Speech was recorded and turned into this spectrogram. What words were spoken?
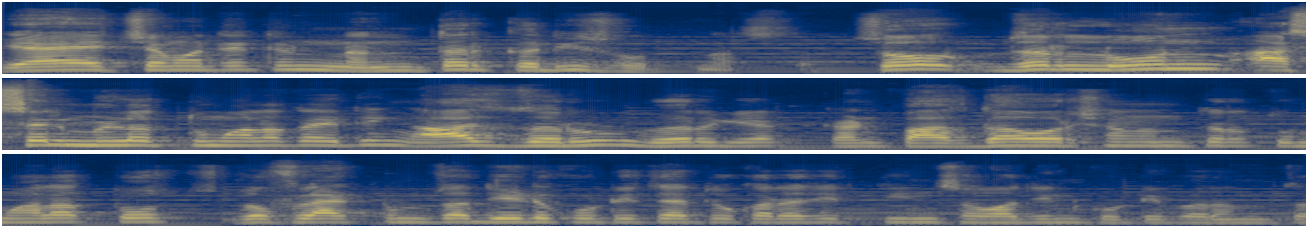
या याच्यामध्ये ते नंतर कधीच होत नसतं. सो जर लोन असेल मिळत तुम्हाला तर आय थिंक आज जरूर घर घ्या. कारण पाच दहा वर्षानंतर तुम्हाला तोच जो फ्लॅट तुमचा दीड कोटीचा आहे तो कदाचित तीन सव्वा तीन कोटीपर्यंत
